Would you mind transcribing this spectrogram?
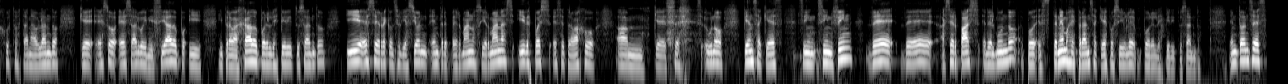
justo están hablando, que eso es algo iniciado y, trabajado por el Espíritu Santo y esa reconciliación entre hermanos y hermanas y después ese trabajo que uno piensa que es sin, sin fin de, de, hacer paz en el mundo, pues, tenemos esperanza que es posible por el Espíritu Santo. Entonces,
